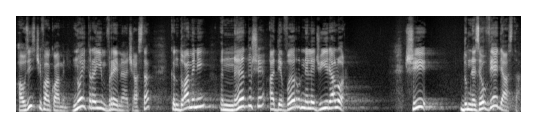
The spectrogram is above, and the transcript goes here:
Auziți ce fac oamenii? Noi trăim vremea aceasta când oamenii înnădușe adevărul nelegiuirea lor. Și Dumnezeu vede asta.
